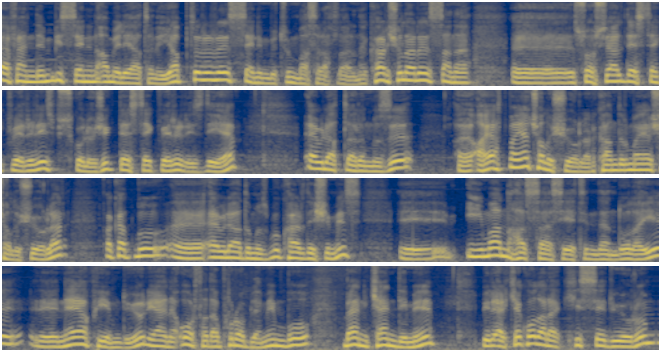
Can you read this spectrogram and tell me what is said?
Efendim biz senin ameliyatını yaptırırız, senin bütün masraflarını karşılarız, sana e, sosyal destek veririz, psikolojik destek veririz diye evlatlarımızı e, ayartmaya çalışıyorlar, kandırmaya çalışıyorlar. Fakat bu e, evladımız, bu kardeşimiz e, iman hassasiyetinden dolayı e, ne yapayım diyor. Yani ortada problemim bu. Ben kendimi bir erkek olarak hissediyorum.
